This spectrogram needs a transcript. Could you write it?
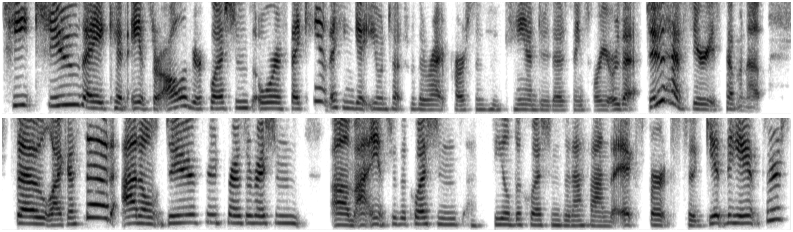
teach you, they can answer all of your questions, or if they can't, they can get you in touch with the right person who can do those things for you or that do have series coming up. So, like I said, I don't do food preservation. Um, I answer the questions, I field the questions, and I find the experts to get the answers.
